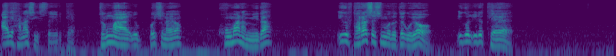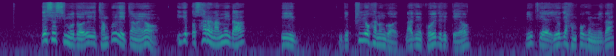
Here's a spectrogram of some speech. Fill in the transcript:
알이 하나씩 있어요 이렇게. 정말 보시나요? 콩만 합니다. 이걸 갈아서 심어도 되고요. 이걸 이렇게 떼서 심어도 여기 잔뿌리가 있잖아요. 이게 또 살아납니다. 이 이제 필요하는 것 나중에 보여드릴게요. 이렇게 여기 한 폭입니다.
